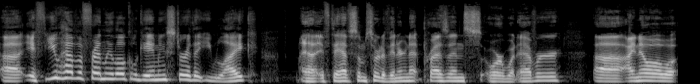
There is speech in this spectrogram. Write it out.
uh, if you have a friendly local gaming store that you like, uh, if they have some sort of internet presence or whatever, uh, I know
